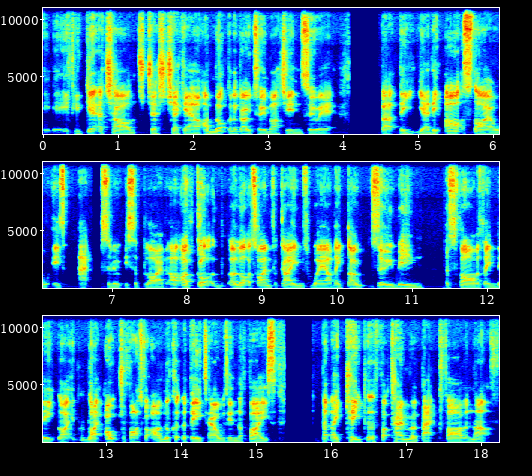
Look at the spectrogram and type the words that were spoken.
if you get a chance, just check it out. I'm not going to go too much into it, but the yeah, the art style is absolutely sublime. I, I've got a lot of time for games where they don't zoom in as far as they need, like like ultra fast. I look at the details in the face, but they keep the camera back far enough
